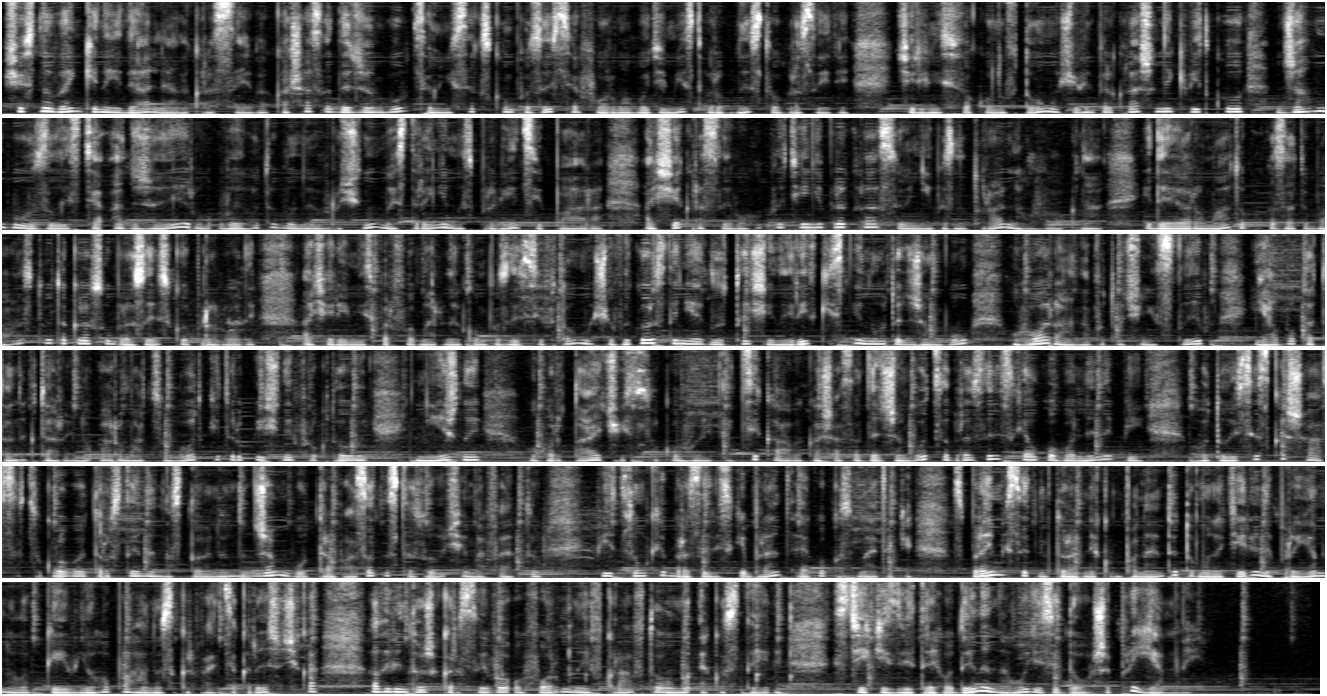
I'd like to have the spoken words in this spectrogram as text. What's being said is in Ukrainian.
Щось новеньке, не ідеальне, але красиве. Кашаса де джамбу – це унісекс композиція, форма, бодіміст, виробництво Бразилії. Чарівність флакону в тому, що він прикрашений квіткою джамбу з листя аджиру, виготовленою вручну майстринями з провінції Пара, а ще красивого плетіння прикрасою, ніби з натурального волокна. Ідея аромату показати багатство та красу бразильської природи, а чарівність парфумерної композиції в тому, що використані екзотичні нерідкісні ноти джамбу, гуарана в оточенні слив, яблука та нектарину. Аромат солодкий, тропічний, фруктовий, ніжний, огортаючий, соковитий. Цікавий кашаса де джамбу – це бразильський алкогольний напій. Готується з кашаси, цукрової тростини, настояної на джамбу, трава з анестезуючим ефектом. Підсумки, бразильський бренд екокосметики. Спрей містить натуральні компоненти, тому на тілі неприємно липкий, в нього погано закривається кришечка, але він дуже красиво оформлений в крафтовому екостилі. Стійкість 2-3 години на одязі довше, приємний.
